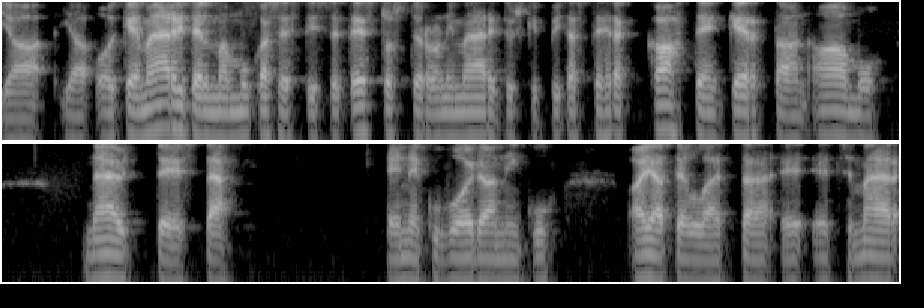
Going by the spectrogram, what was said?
Ja, ja oikein määritelmän mukaisesti se testosteronimäärityskin pitäisi tehdä kahteen kertaan aamunäytteestä ennen kuin voidaan niin kuin ajatella, että, että se määr,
